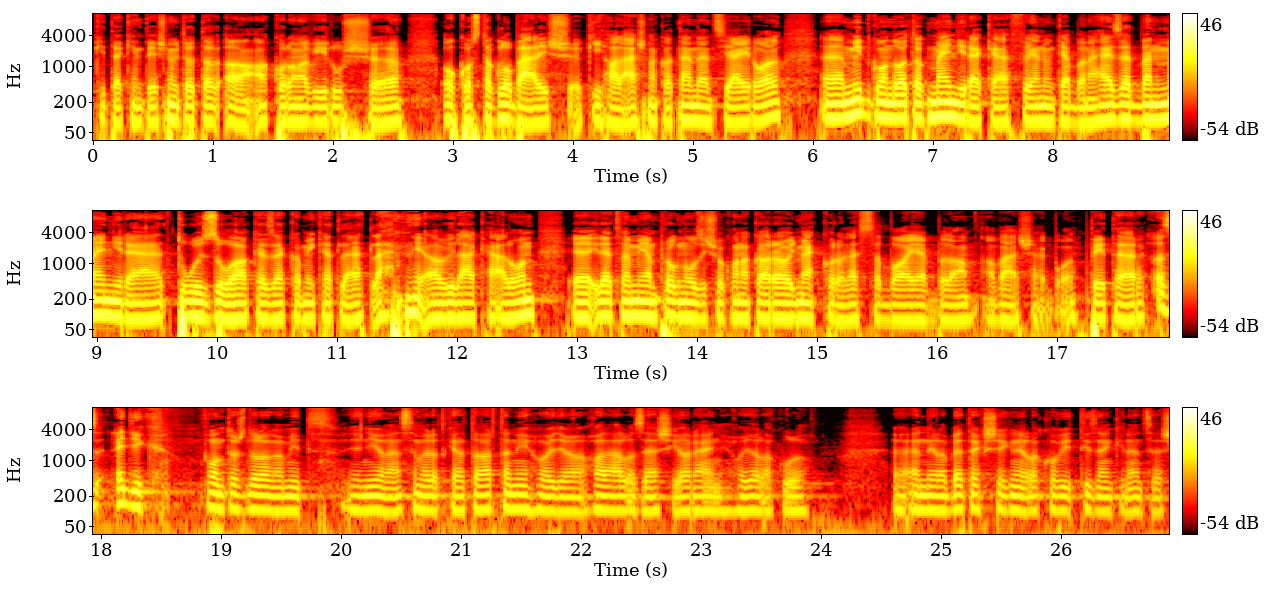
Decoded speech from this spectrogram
kitekintés nyújtott a, a koronavírus okozta globális kihalásnak a tendenciáiról. Mit gondoltok, mennyire kell félnünk ebben a helyzetben, mennyire túlzóak ezek, amiket lehet látni a világhálón, illetve milyen prognózisok vannak arra, hogy mekkora lesz a baj ebből a, a válságból? Péter? Az egyik fontos dolog, amit nyilván szem előtt kell tartani, hogy a halálozási arány hogy alakul ennél a betegségnél, a COVID-19-es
